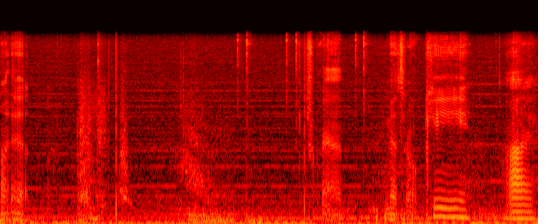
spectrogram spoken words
that's not it. Let's grab mithril key. Hi.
